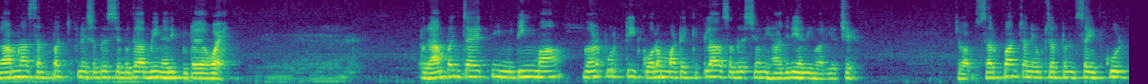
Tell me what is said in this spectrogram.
ગામના સરપંચ અને સદસ્ય બધા બિનહરીફ ચૂંટાયા હોય. ગ્રામ પંચાયતની મિટિંગમાં ગણપૂરતી કોરમ માટે કેટલા સદસ્યોની હાજરી અનિવાર્ય છે? જવાબ. સરપંચ અને ઉપસરપંચ સહિત કુલ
